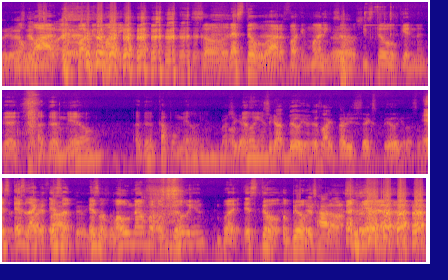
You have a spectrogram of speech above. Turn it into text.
Nigga, a that's lot of fucking money. so that's still a lot of fucking money. So she's still getting a good a good meal, a good couple million Man, or she got, billion. She got billion. It's like 36 billion or something. it's it's like a, it's a it's a low number of billion, but it's still a billion. It's high to us. Yeah.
